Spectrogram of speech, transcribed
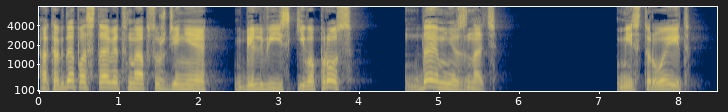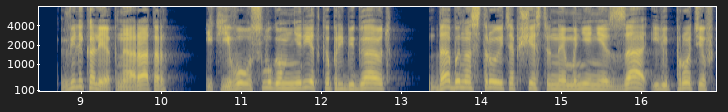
А когда поставят на обсуждение бельвийский вопрос, дай мне знать». Мистер Уэйт — великолепный оратор, и к его услугам нередко прибегают, дабы настроить общественное мнение за или против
